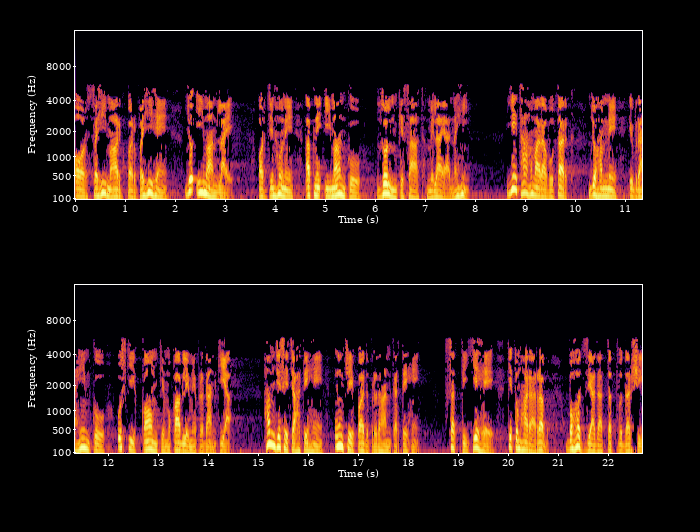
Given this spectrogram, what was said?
और सही मार्ग पर वही हैं जो ईमान लाए और जिन्होंने अपने ईमान को जुल्म के साथ मिलाया नहीं। ये था हमारा वो तर्क जो हमने इब्राहिम को उसकी कौम के मुकाबले में प्रदान किया। हम जिसे चाहते हैं ऊंचे पद प्रदान करते हैं सत्य ये है कि तुम्हारा रब बहुत ज्यादा तत्वदर्शी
